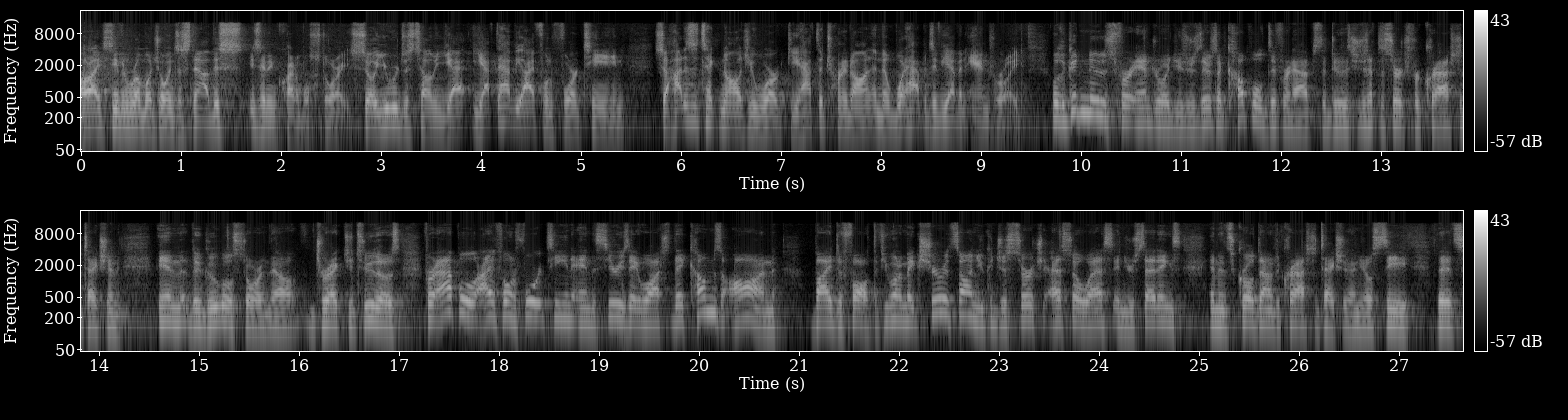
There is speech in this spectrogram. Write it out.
All right, Steven Romo joins us now. This is an incredible story. So you were just telling me you you have to have the iPhone 14. So how does the technology work? Do you have to turn it on? And then what happens if you have an Android? Well, the good news for Android users, there's a couple different apps that do this. You just have to search for crash detection in the Google Store, and they'll direct you to those. For Apple, iPhone 14 and the Series 8 watch, that comes on by default. If you want to make sure it's on, you can just search SOS in your settings and then scroll down to crash detection, and you'll see that it's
